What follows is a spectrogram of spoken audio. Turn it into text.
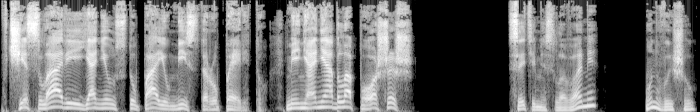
В тщеславии я не уступаю мистеру Перриту. Меня не облапошишь. С этими словами он вышел.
